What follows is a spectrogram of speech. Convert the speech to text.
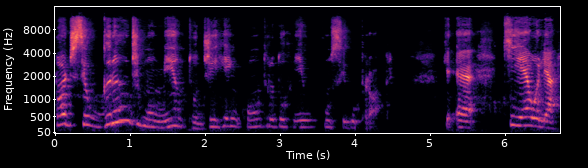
pode ser o grande momento de reencontro do Rio consigo próprio. Que é, que é olhar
